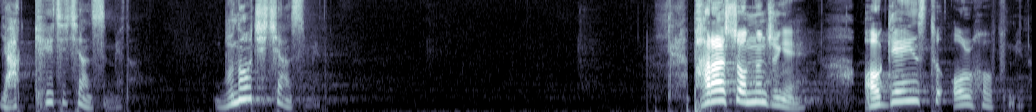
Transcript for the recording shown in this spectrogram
약해지지 않습니다. 무너지지 않습니다. 바랄 수 없는 중에 against all hope입니다.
